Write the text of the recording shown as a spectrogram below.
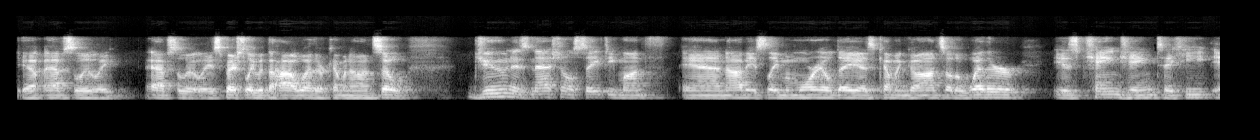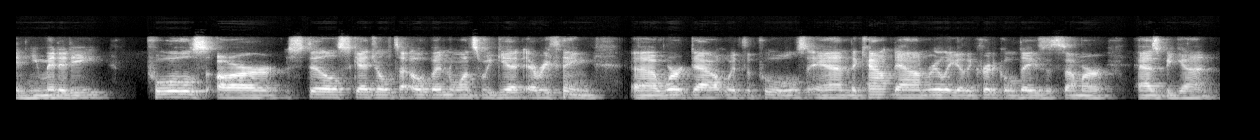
Yeah, absolutely. Absolutely. Especially with the hot weather coming on. So June is National Safety Month and obviously Memorial Day has come and gone. So the weather is changing to heat and humidity. Pools are still scheduled to open once we get everything uh, worked out with the pools and the countdown really of the critical days of summer has begun.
